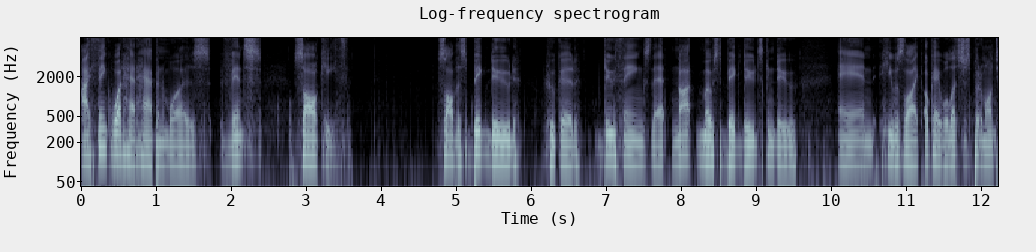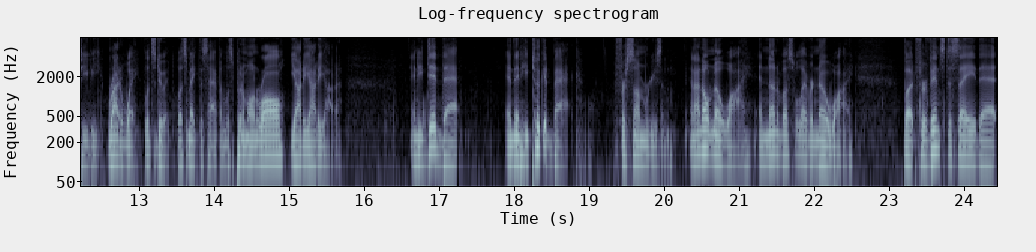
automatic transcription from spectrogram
I think what had happened was Vince saw Keith, saw this big dude who could do things that not most big dudes can do and he was like, okay, well, let's just put him on TV right away. Let's do it. Let's make this happen. Let's put him on Raw, yada, yada, yada. And he did that, and then he took it back for some reason. And I don't know why, and none of us will ever know why. But for Vince to say that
